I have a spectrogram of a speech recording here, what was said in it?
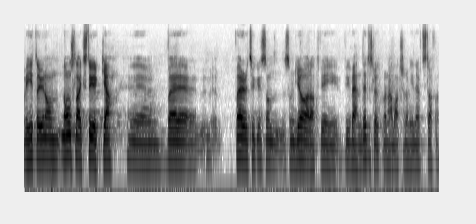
Vi hittar ju någon, någon slags styrka. Eh, vad, är det, vad är det du tycker som, som gör att vi, vi vänder till slut på den här matchen och vinner efter straffen?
